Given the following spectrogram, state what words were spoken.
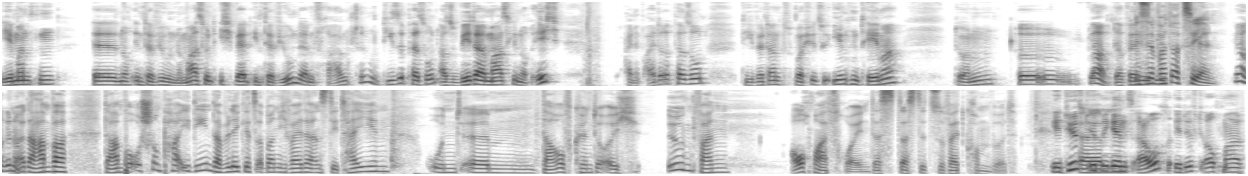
jemanden äh, noch interviewen. Der Marci und ich werden interviewen, werden Fragen stellen und diese Person, also weder Marci noch ich, eine weitere Person, die wird dann zum Beispiel zu irgendeinem Thema dann, äh, ja, da werden bisschen wir was erzählen. Ja, genau. Ja, da, haben wir, da haben wir auch schon ein paar Ideen, da will ich jetzt aber nicht weiter ins Detail gehen. Und ähm, darauf könnt ihr euch irgendwann auch mal freuen, dass, dass das so weit kommen wird. Ihr dürft Ähm, übrigens auch, ihr dürft auch mal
